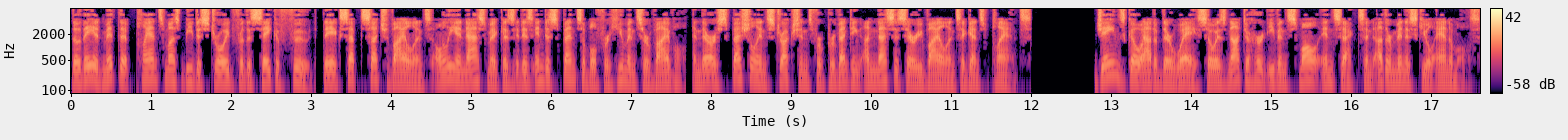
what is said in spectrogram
Though they admit that plants must be destroyed for the sake of food, they accept such violence only inasmuch as it is indispensable for human survival, and there are special instructions for preventing unnecessary violence against plants. Jains go out of their way so as not to hurt even small insects and other minuscule animals.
